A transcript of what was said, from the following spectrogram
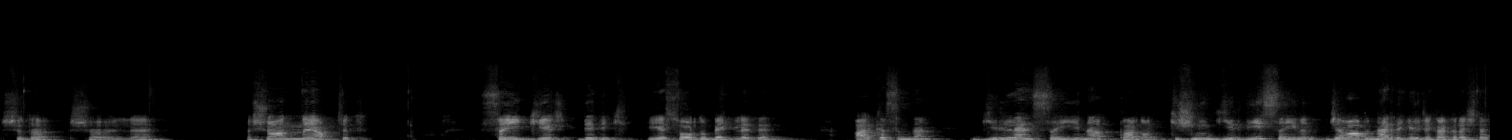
Şu da şöyle. Şu an ne yaptık? Sayı gir dedik diye sordu, bekledi. Arkasından girilen sayıyı? Pardon, kişinin girdiği sayının cevabı nerede gelecek arkadaşlar?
